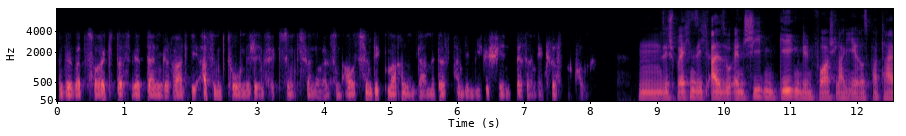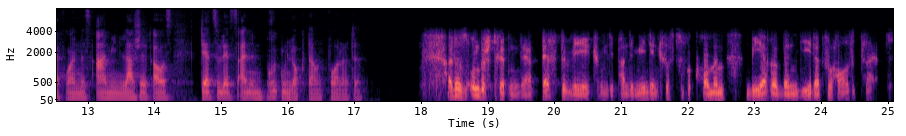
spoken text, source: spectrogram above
sind wir überzeugt, dass wir dann gerade die asymptomische Infektionsverläufe ausfindig machen und damit das Pandemiegeschehen besser in den Griff bekommen. Hm, Sie sprechen sich also entschieden gegen den Vorschlag Ihres Parteifreundes Armin Laschet aus, der zuletzt einen Brückenlockdown forderte. Also es ist unbestritten, der beste Weg, um die Pandemie in den Griff zu bekommen, wäre, wenn jeder zu Hause bleibt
